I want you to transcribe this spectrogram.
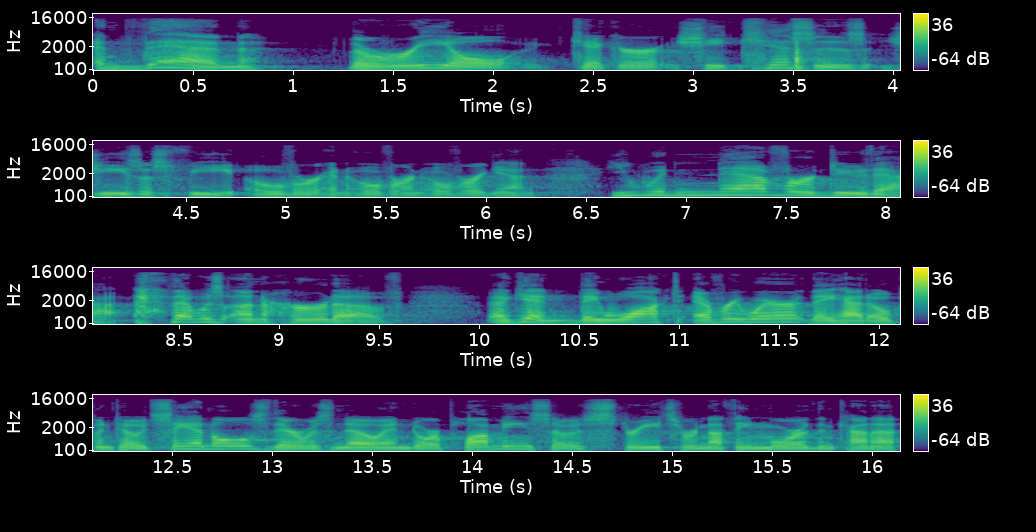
And then the real kicker, she kisses Jesus' feet over and over and over again. You would never do that. that was unheard of. Again, they walked everywhere. They had open toed sandals. There was no indoor plumbing, so streets were nothing more than kind of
